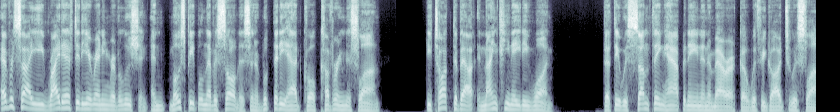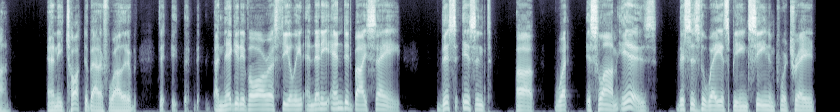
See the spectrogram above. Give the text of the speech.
Edward Said, right after the Iranian Revolution, and most people never saw this, in a book that he had called Covering Islam, he talked about in 1981 that there was something happening in America with regard to Islam. And he talked about it for a while, a negative aura feeling. And then he ended by saying, this isn't uh, what Islam is. This is the way it's being seen and portrayed.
